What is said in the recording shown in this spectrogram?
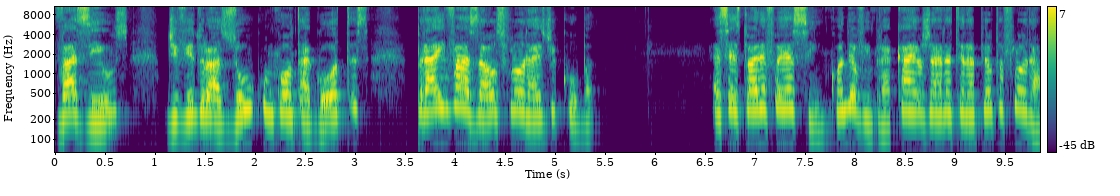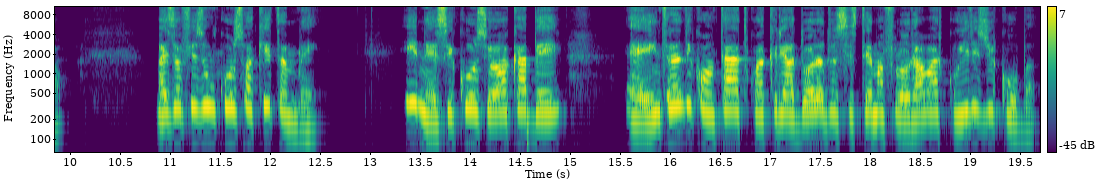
vazios, de vidro azul com conta-gotas, para invasar os florais de Cuba. Essa história foi assim: quando eu vim para cá, eu já era terapeuta floral, mas eu fiz um curso aqui também. E nesse curso eu acabei é, entrando em contato com a criadora do sistema floral arco-íris de Cuba,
